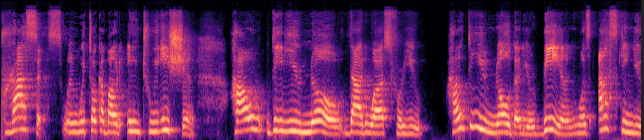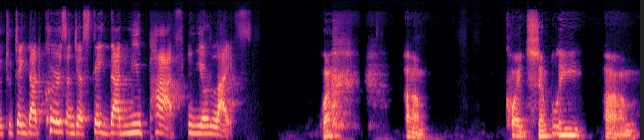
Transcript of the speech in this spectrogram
process when we talk about intuition? How did you know that was for you? how do you know that your being was asking you to take that course and just take that new path in your life? Well, um, quite simply, um,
